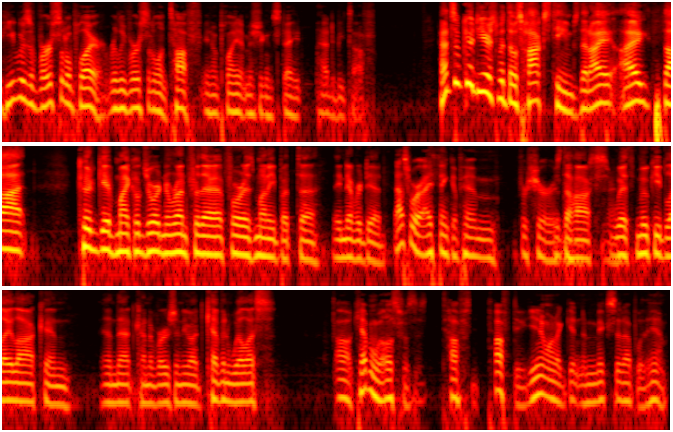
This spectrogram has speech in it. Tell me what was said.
he was a versatile player, really versatile and tough. You know, playing at Michigan State had to be tough. Had some good years with those Hawks teams that I, I thought could give Michael Jordan a run for the for his money, but uh, they never did. That's where I think of him for sure. With Is the Hawks, with Mookie Blaylock and and that kind of version. You had Kevin Willis. Oh, Kevin Willis was a tough, tough dude. You didn't want to get in to mix it up with him.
